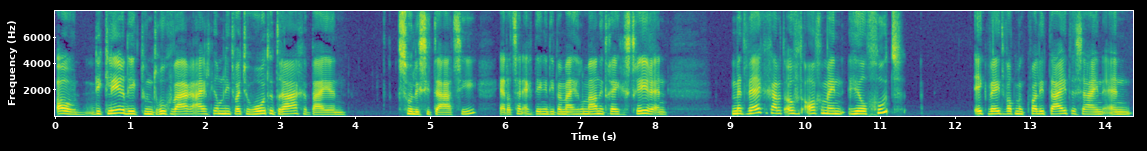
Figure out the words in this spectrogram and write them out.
oh, die kleren die ik toen droeg waren eigenlijk helemaal niet wat je hoort te dragen bij een sollicitatie. Ja, dat zijn echt dingen die bij mij helemaal niet registreren. En met werken gaat het over het algemeen heel goed. Ik weet wat mijn kwaliteiten zijn en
